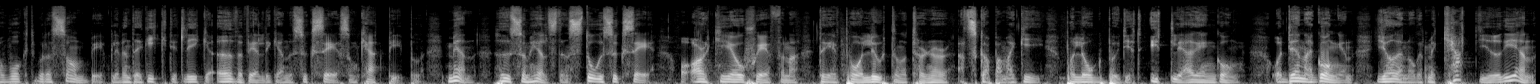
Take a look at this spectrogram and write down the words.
I Walked With A Zombie blev inte riktigt lika överväldigande succé som Cat People, men hur som helst en stor succé och RKO-cheferna drev på Luton och Turner att skapa magi på lågbudget ytterligare en gång. Och denna gången göra något med kattdjur igen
